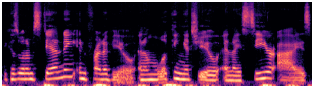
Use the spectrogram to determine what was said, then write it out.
because when I'm standing in front of you and I'm looking at you and I see your eyes,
